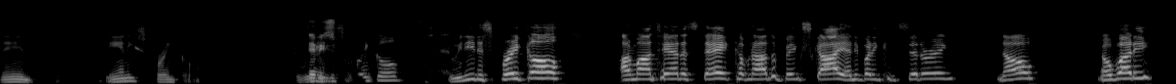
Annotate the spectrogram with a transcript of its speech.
his name's Danny Sprinkle. Do we Danny need a sprinkle? Do we need a sprinkle on Montana State coming out of the Big Sky? Anybody considering? No, nobody.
